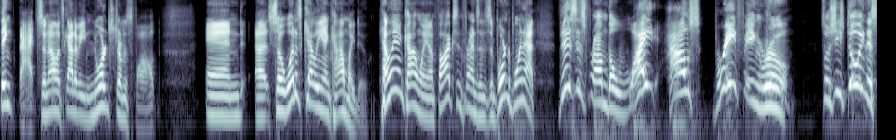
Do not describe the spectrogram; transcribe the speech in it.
think that. So now it's got to be Nordstrom's fault. And uh, so, what does Kellyanne Conway do? Kellyanne Conway on Fox and Friends, and it's important to point out this is from the White House briefing room. So she's doing this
